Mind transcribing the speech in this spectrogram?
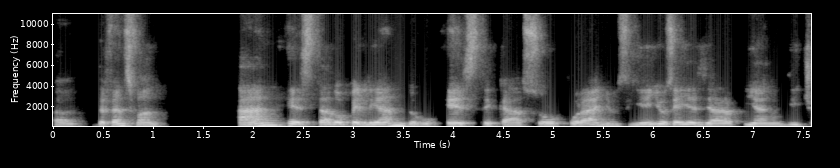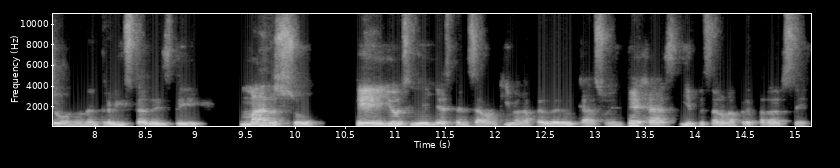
uh, Defense Fund, han estado peleando este caso por años y ellos, ellas ya habían dicho en una entrevista desde marzo que ellos y ellas pensaban que iban a perder el caso en Texas y empezaron a prepararse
